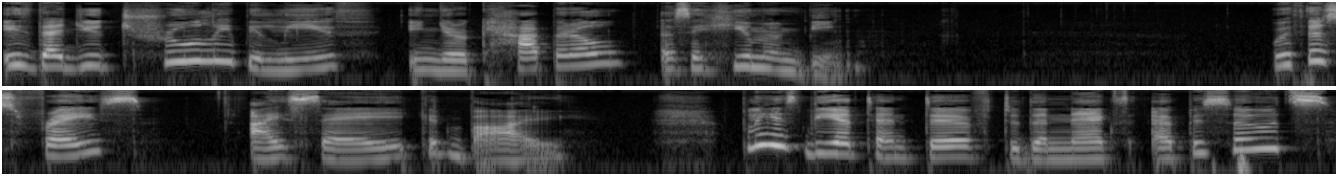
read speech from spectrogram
is that you truly believe in your capital as a human being. With this phrase, I say goodbye. Please be attentive to the next episodes.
